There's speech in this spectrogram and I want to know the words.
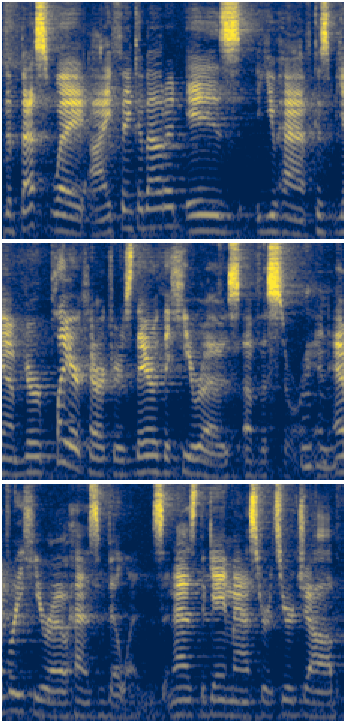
the best way I think about it is you have because you know your player characters they're the heroes of the story, and every hero has villains, and as the game master, it's your job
